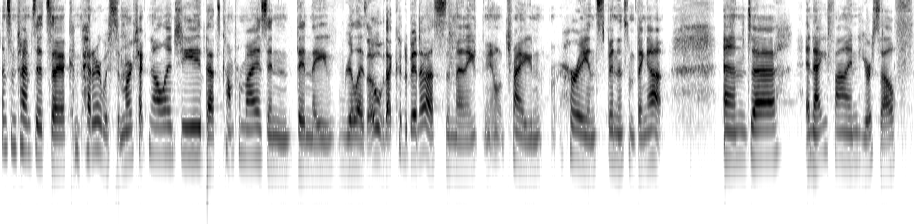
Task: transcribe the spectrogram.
And sometimes it's a competitor with similar technology that's compromised, and then they realize, oh, that could have been us, and then they you know, try and hurry and spin something up. And, uh, and now you find yourself,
